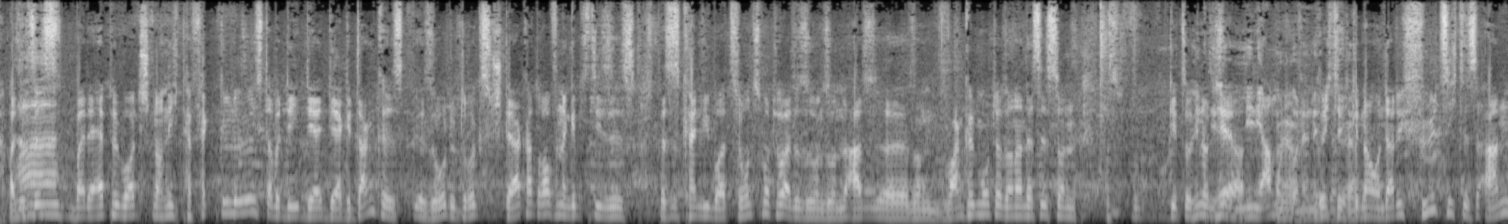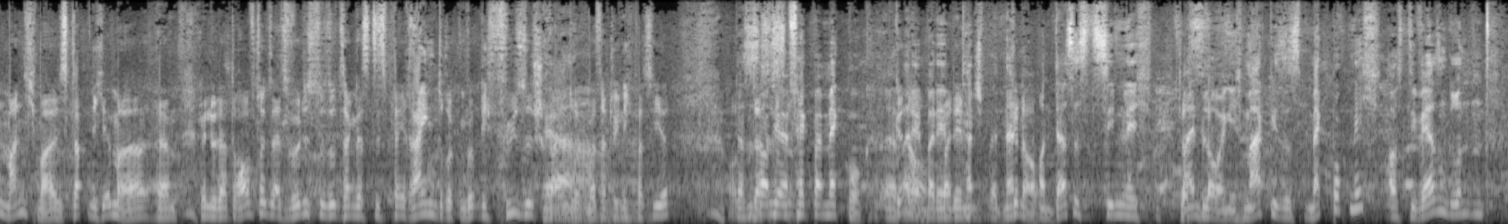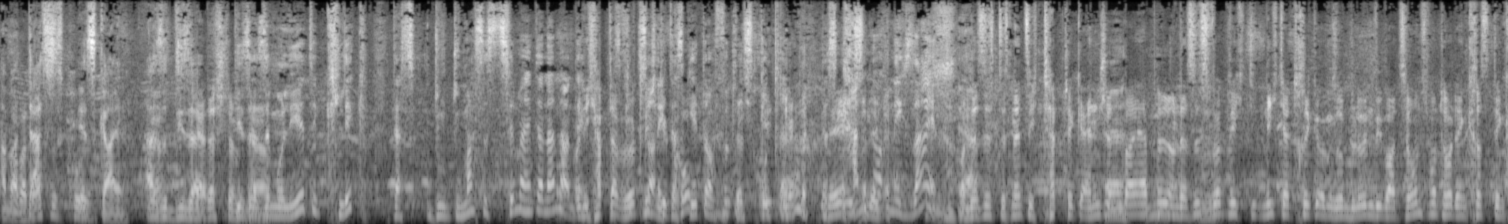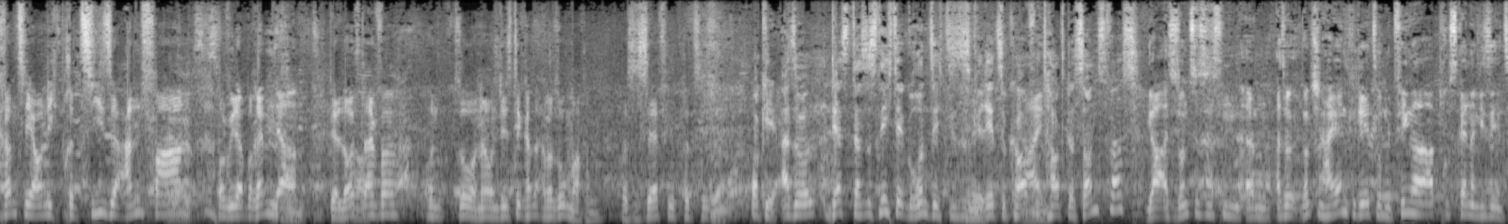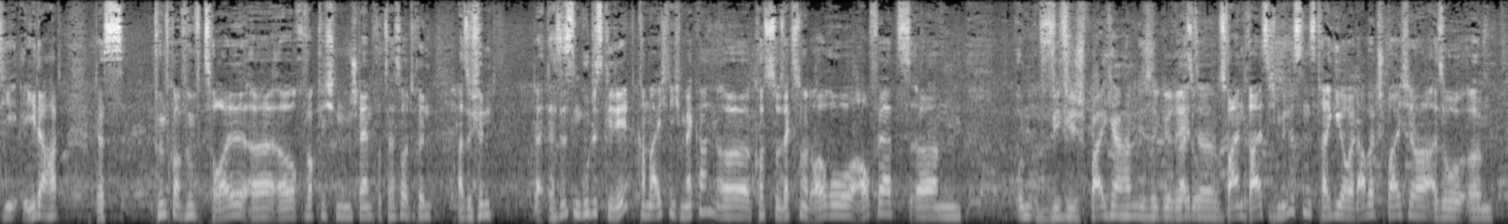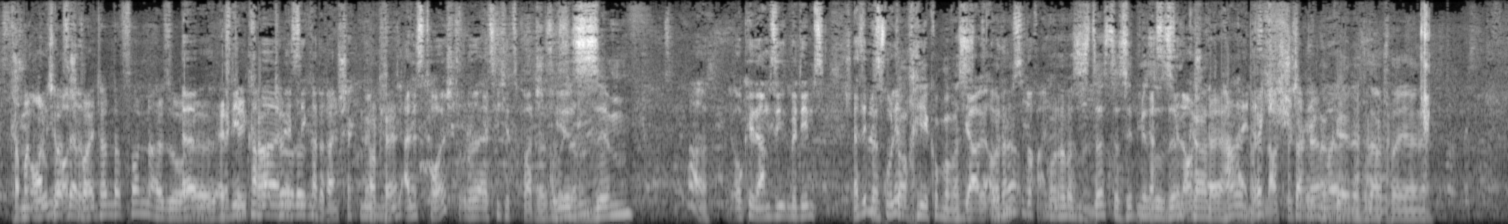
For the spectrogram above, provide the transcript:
Also es Ah. ist bei der Apple Watch noch nicht perfekt gelöst, aber die, der, der Gedanke ist so, du drückst stärker drauf und dann gibt es dieses, das ist kein Vibrationsmotor, also so, so, ein, äh, so ein Wankelmotor, sondern das ist so ein, das geht so hin und her. Linearmotor. ne, nennt Richtig, das, ja. genau. Und dadurch fühlt sich das an, manchmal, es klappt nicht immer, ähm, wenn du da drauf drückst, als würdest du sozusagen das Display reindrücken, wirklich physisch Ja. reindrücken, was natürlich nicht passiert. Und Das ist auch der Effekt beim MacBook, äh, Genau, bei dem, bei dem, Touchpad. Ne? genau. Und das ist ziemlich Das- mindblowing. Ich mag dieses MacBook nicht, aus diversen Gründen, aber, Aber das, das ist, ist cool. geil. Also dieser, Ja, stimmt, dieser simulierte Klick, das, du, du machst das Zimmer hintereinander. Und ich hab da das gibt's wirklich nicht. Das geguckt. geht doch wirklich Das geht- runter. ja. Das Nee, kann doch nicht. sein. Und ja? das, ist, das nennt sich Taptic Engine bei Apple und das ist wirklich die, nicht der Trick, irgend so einen blöden Vibrationsmotor, den, kriegst, den kannst du ja auch nicht präzise anfahren und wieder bremsen. Ja. Der läuft einfach und so, ne? Und dieses Ding kannst du einfach so machen. Das ist sehr viel präziser. Okay, also das, das ist nicht der Grund, sich dieses Gerät zu kaufen. Nein. Taugt das sonst was? Ja, also sonst ist es ein, ähm, also wirklich ein High-End-Gerät, so mit Fingerabdruckscanner, wie sie jetzt je- jeder hat. Das 5,5 Zoll, äh, auch wirklich einen schnellen Prozessor drin. Also ich finde, da- das ist ein gutes Gerät, kann man echt nicht meckern. Äh, kostet so 600 Euro aufwärts. Ähm, und Wie viel Speicher haben diese Geräte? also 32 mindestens, 3 GB Arbeitsspeicher. Also ähm, Kann man irgendwas Ausstattung. erweitern davon? Also Ähm, äh, bei dem kann man eine? SD-Karte reinstecken, wenn mich Okay. nicht alles täuscht. Oder als ich jetzt Quatsch. Hier ist SIM. Ah, okay, da haben Sie mit dem. Das ist eben das, Das Problem. doch hier, guck mal, was ja, ist oder? Oder was ist das? Das sieht mir Das so SIM-Karte. Äh, haben wir das Brechstange? Lautsprecher. Okay, das ist Lautsprecher. ne.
